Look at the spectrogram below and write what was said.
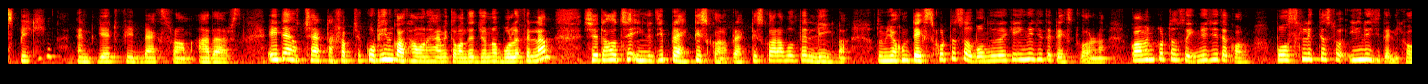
speaking and get feedbacks from others এটা হচ্ছে একটা সবচেয়ে কঠিন কথা মনে হয় আমি তোমাদের জন্য বলে ফেললাম। সেটা হচ্ছে ইংরেজি প্র্যাকটিস করা। প্র্যাকটিস করা বলতে লিখবা। তুমি যখন টেক্সট করতেছো, বন্ধুদেরকে ইংরেজিতে টেক্সট করো না। কমেন্ট করতেছো, ইংরেজিতে করো। পোস্ট লিখতেছো, ইংরেজিতে লিখো।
